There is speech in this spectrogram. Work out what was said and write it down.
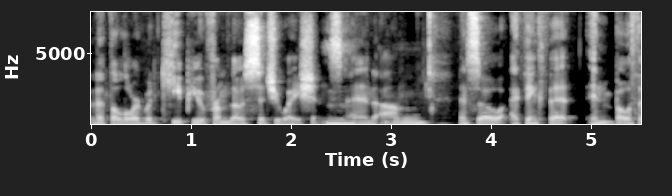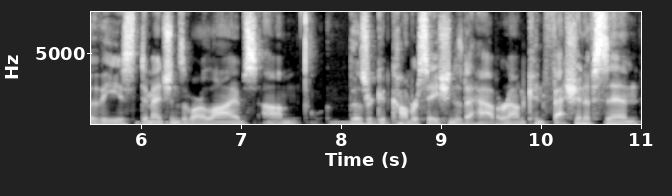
that the lord would keep you from those situations? And um, and so i think that in both of these dimensions of our lives um, those are good conversations to have around confession of sin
